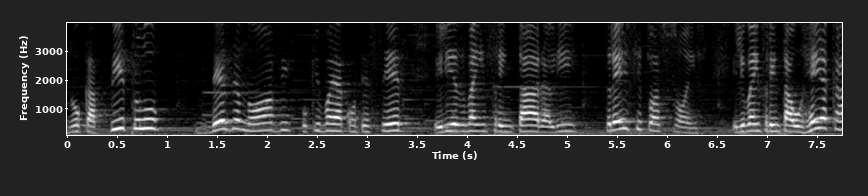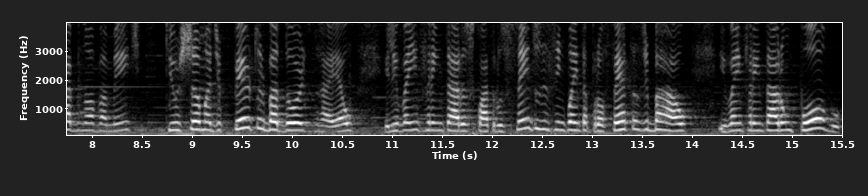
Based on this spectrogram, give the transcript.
no capítulo 19, o que vai acontecer? Elias vai enfrentar ali três situações. Ele vai enfrentar o rei Acabe novamente, que o chama de perturbador de Israel. Ele vai enfrentar os 450 profetas de Baal e vai enfrentar um povo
